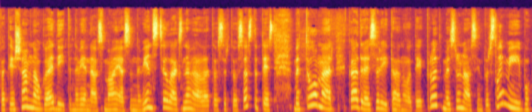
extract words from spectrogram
patiešām nav gaidīta nevienās mājās mājās, un neviens cilvēks nevēlētos ar to sastapties, bet tomēr kādreiz arī tā notiek. Proti, mēs runāsim par slimību,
